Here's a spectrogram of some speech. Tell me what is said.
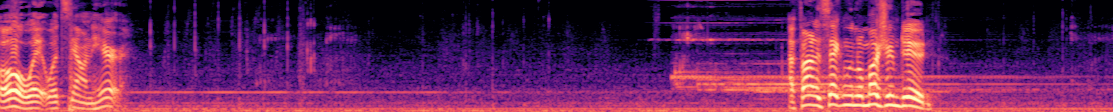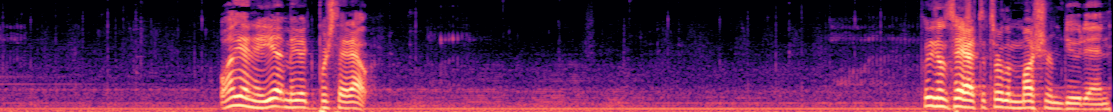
Oh, wait, what's down here? I found a second little mushroom dude. Well, yeah, yeah, maybe I can push that out. Please don't say I have to throw the mushroom dude in.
